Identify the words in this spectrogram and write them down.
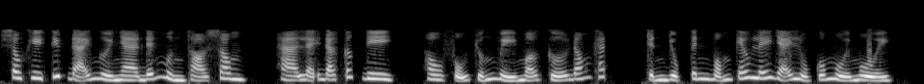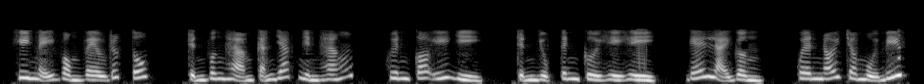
sau khi tiếp đãi người nhà đến mừng thọ xong, hạ lễ đã cất đi, hầu phủ chuẩn bị mở cửa đón khách, Trịnh Dục Tinh bỗng kéo lấy giải lụa của muội muội, khi nảy vòng vèo rất tốt, Trịnh Vân Hạm cảnh giác nhìn hắn, huynh có ý gì, Trịnh Dục Tinh cười hì hì, ghé lại gần, quên nói cho muội biết,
